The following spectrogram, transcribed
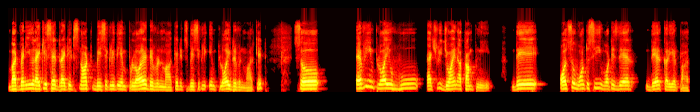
But when you rightly said right it's not basically the employer driven market it's basically employee driven market. So every employee who actually join a company they also want to see what is their their career path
